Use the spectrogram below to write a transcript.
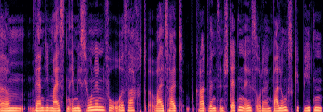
ähm, werden die meisten Emissionen verursacht, weil es halt, gerade wenn es in Städten ist oder in Ballungsgebieten,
